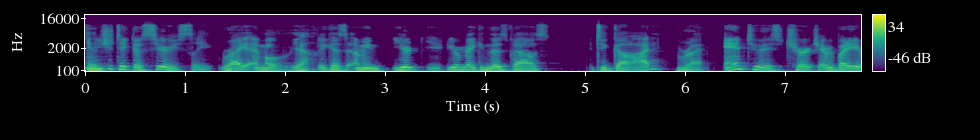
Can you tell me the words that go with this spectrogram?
and, you should take those seriously, right? I mean, oh yeah, because I mean, you're you're making those vows to God, right, and to His church. Everybody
